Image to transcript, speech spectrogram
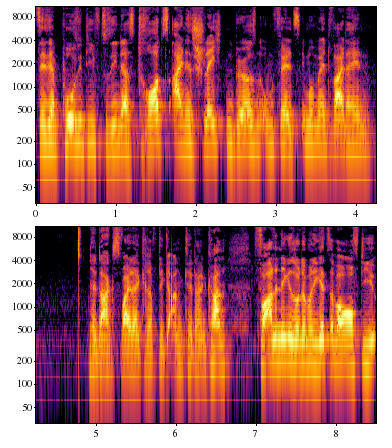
sehr, sehr positiv zu sehen, dass trotz eines schlechten Börsenumfelds im Moment weiterhin der DAX weiter kräftig anklettern kann. Vor allen Dingen sollte man jetzt aber auch auf die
